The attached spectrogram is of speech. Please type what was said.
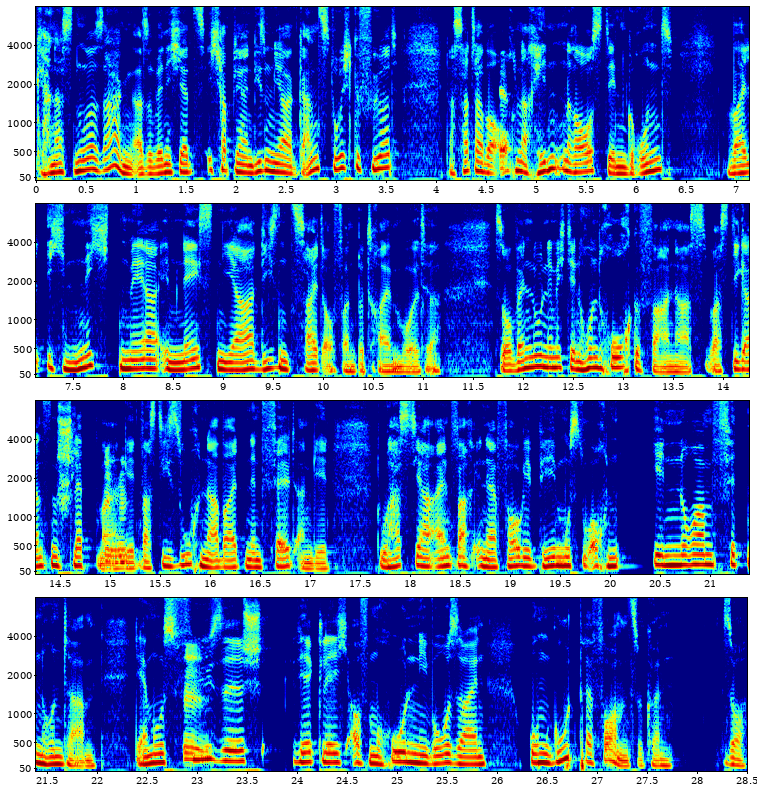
kann das nur sagen. Also wenn ich jetzt, ich habe ja in diesem Jahr ganz durchgeführt, das hatte aber ja. auch nach hinten raus den Grund, weil ich nicht mehr im nächsten Jahr diesen Zeitaufwand betreiben wollte. So, wenn du nämlich den Hund hochgefahren hast, was die ganzen Schleppen mhm. angeht, was die Suchenarbeiten im Feld angeht, du hast ja einfach in der VGP musst du auch einen enorm fitten Hund haben. Der muss mhm. physisch wirklich auf einem hohen Niveau sein, um gut performen zu können. So.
